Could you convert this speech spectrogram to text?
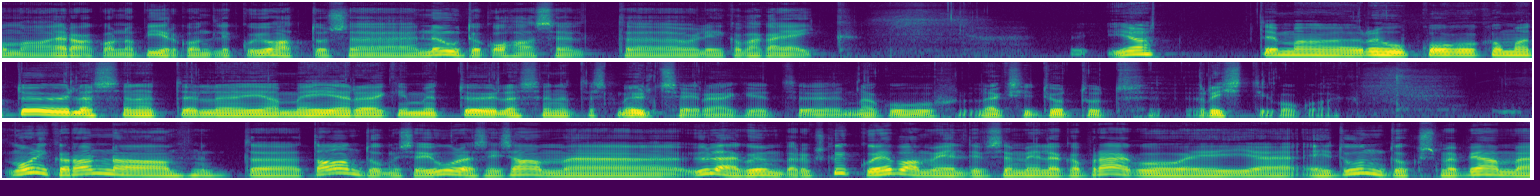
oma erakonna piirkondliku juhatuse nõude kohaselt äh, oli ka väga jäik. Jah, tema rõhub kogu aeg oma tööülesannetele ja meie räägime, et tööülesannetest me üldse ei räägi, et äh, nagu läksid jutud risti kogu aeg Monika Ranna nüüd äh, taandumise juures ei saa me üle ega ümber, ükskõik kui ebameeldiv see meile ka praegu ei, äh, ei tunduks, me peame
